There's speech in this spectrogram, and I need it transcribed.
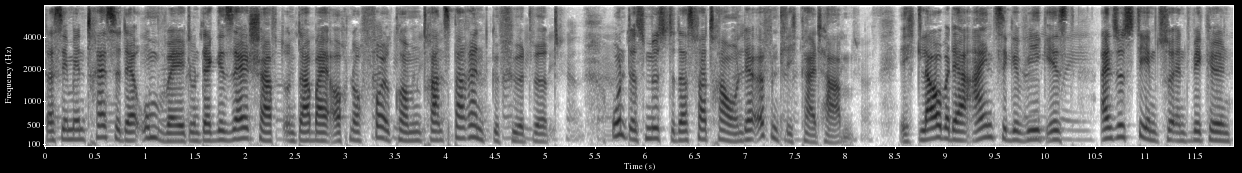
das im Interesse der Umwelt und der Gesellschaft und dabei auch noch vollkommen transparent geführt wird. Und es müsste das Vertrauen der Öffentlichkeit haben. Ich glaube, der einzige Weg ist, ein System zu entwickeln,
